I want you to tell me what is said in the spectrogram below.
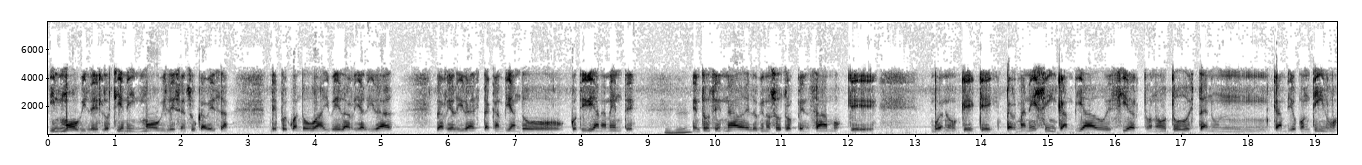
inmóviles, los tiene inmóviles en su cabeza. Después cuando va y ve la realidad, la realidad está cambiando cotidianamente. Entonces nada de lo que nosotros pensamos que bueno, que, que permanece incambiado es cierto, ¿no? Todo está en un cambio continuo.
